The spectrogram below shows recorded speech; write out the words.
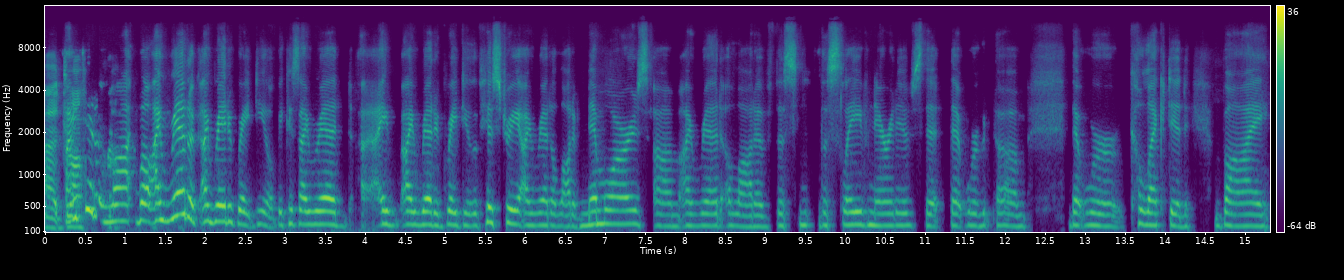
uh, I did a lot. Well, I read a, I read a great deal because I read I, I read a great deal of history. I read a lot of memoirs. Um, I read a lot of the the slave narratives that that were um, that were collected by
